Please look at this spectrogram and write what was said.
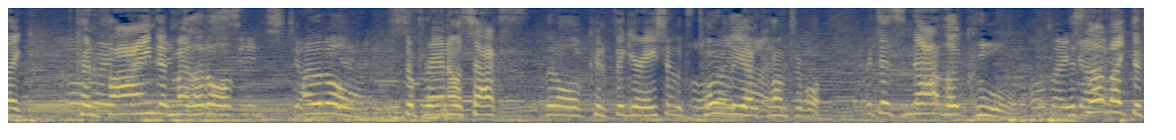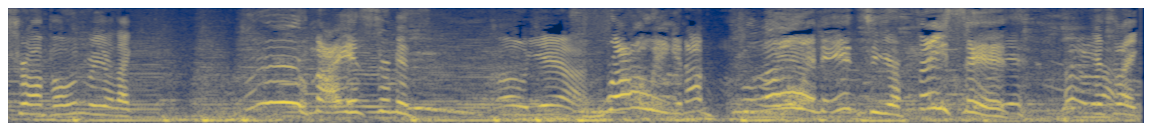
like oh confined in my little my little yeah. soprano sax little configuration looks Oh totally uncomfortable. It does not look cool. Oh my it's God. not like the trombone where you're like, "Ooh, my instrument's Oh yeah. growing and I'm blowing into your faces. It's like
